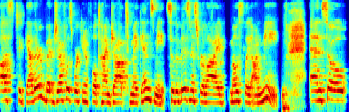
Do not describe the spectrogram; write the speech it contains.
us together, but Jeff was working a full time job to make ends meet. So the business relied mostly on me. And so,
